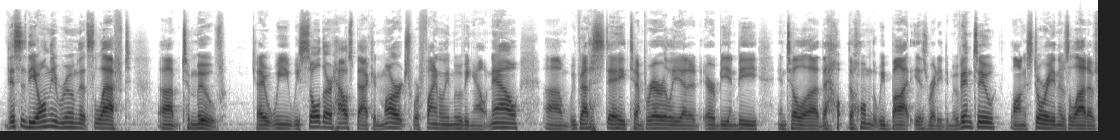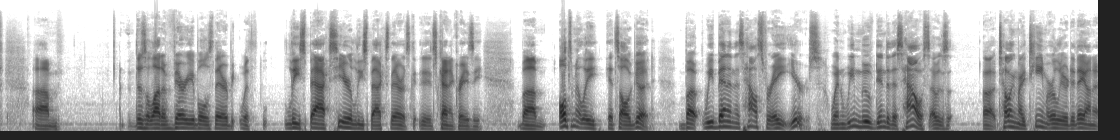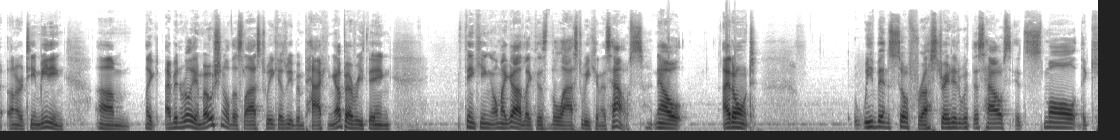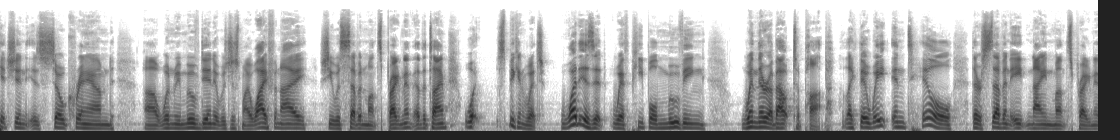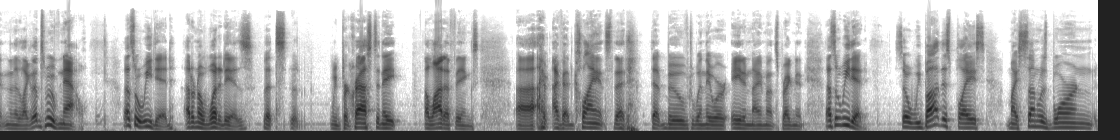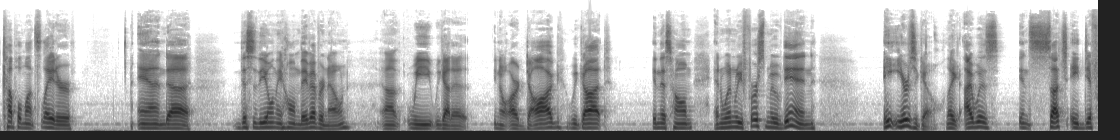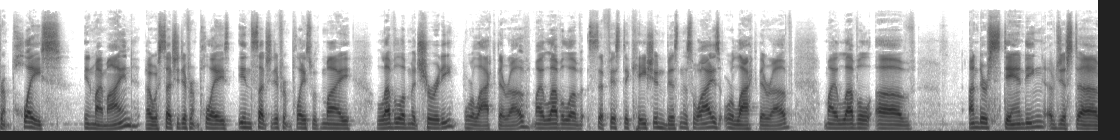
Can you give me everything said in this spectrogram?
This is the only room that's left uh, to move. Okay, we we sold our house back in March. We're finally moving out now. Um, we've got to stay temporarily at an Airbnb until uh, the the home that we bought is ready to move into. Long story, and there's a lot of um, there's a lot of variables there with lease backs here, lease backs there. It's it's kind of crazy. Um, ultimately, it's all good. But we've been in this house for eight years. When we moved into this house, I was uh, telling my team earlier today on a, on our team meeting, um, like I've been really emotional this last week as we've been packing up everything, thinking, oh my god, like this is the last week in this house. Now, I don't. We've been so frustrated with this house. It's small. The kitchen is so crammed. Uh, when we moved in, it was just my wife and I. She was seven months pregnant at the time. What? Speaking of which, what is it with people moving when they're about to pop. Like they wait until they're seven, eight, nine months pregnant, and they're like, let's move now. That's what we did. I don't know what it is, but we procrastinate a lot of things. Uh, I've, I've had clients that that moved when they were eight and nine months pregnant. That's what we did. So we bought this place. My son was born a couple months later, and uh, this is the only home they've ever known. Uh, we we got a you know our dog we got in this home, and when we first moved in, eight years ago. Like I was in such a different place in my mind. I was such a different place, in such a different place with my level of maturity or lack thereof, my level of sophistication business wise or lack thereof, my level of understanding of just uh,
